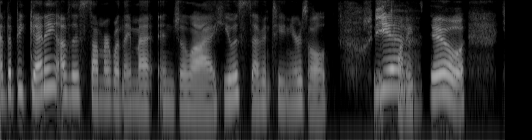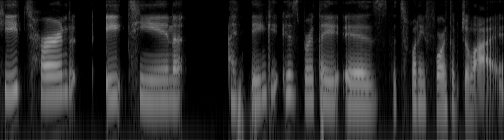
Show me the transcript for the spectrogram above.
At the beginning of this summer, when they met in July, he was 17 years old. She yeah. 22. He turned 18. I think his birthday is the 24th of July.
